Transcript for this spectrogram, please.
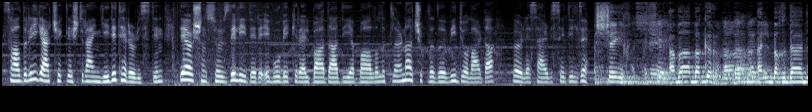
saldırıyı gerçekleştiren 7 teröristin DAEŞ'ın sözde lideri Ebu Bekir el-Bağdadi'ye bağlılıklarını açıkladığı videolarda böyle servis edildi. Şeyh Aba Bakır el-Baghdadi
